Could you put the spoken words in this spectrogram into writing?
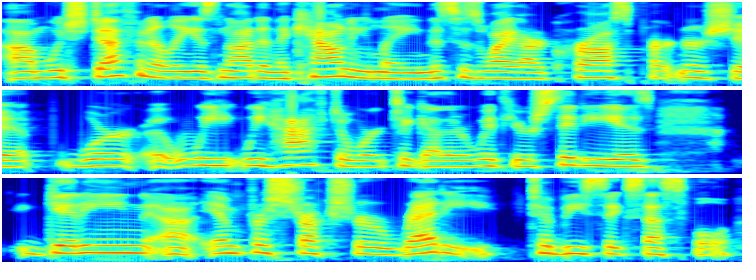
um, which definitely is not in the county lane, this is why our cross partnership work we we have to work together with your city is getting uh, infrastructure ready to be successful.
